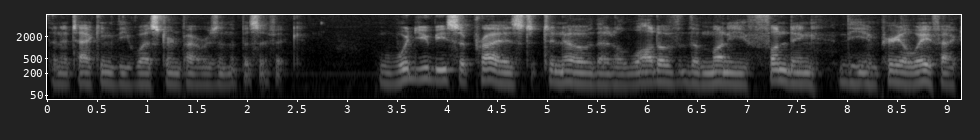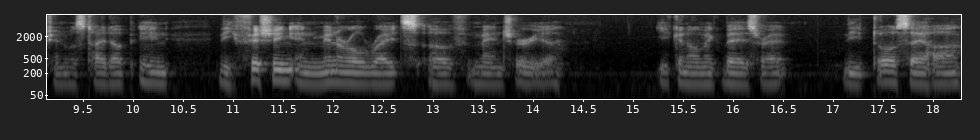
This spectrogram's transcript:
than attacking the Western powers in the Pacific. Would you be surprised to know that a lot of the money funding the Imperial Way faction was tied up in the fishing and mineral rights of Manchuria? Economic base, right? The Toseiha,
